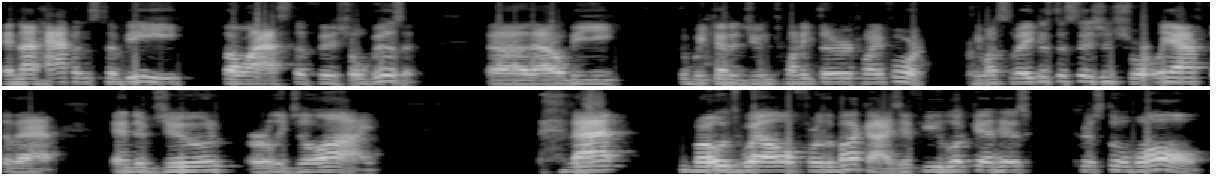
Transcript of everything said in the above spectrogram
and that happens to be the last official visit. Uh, that'll be the weekend of June 23rd, 24th. He wants to make his decision shortly after that, end of June, early July. That bodes well for the Buckeyes. If you look at his crystal ball,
